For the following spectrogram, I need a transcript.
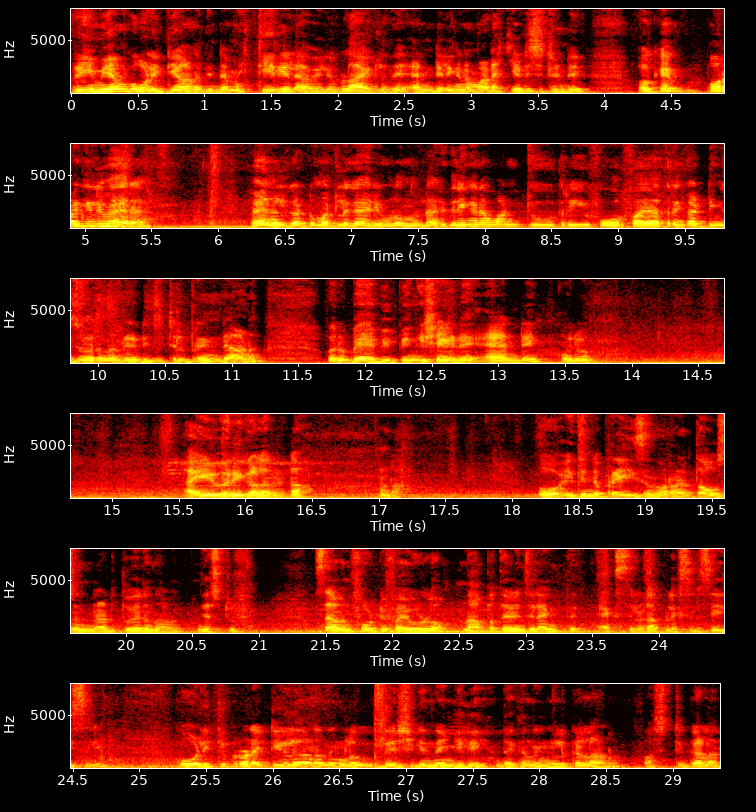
പ്രീമിയം ക്വാളിറ്റി ആണ്. ഇതിന്റെ മെറ്റീരിയൽ അവൈലബിൾ ആയിട്ടുള്ളത്. എന്റെ ഇങ്ങനെ മടക്കി അടിച്ചിട്ടുണ്ട്. ഓക്കെ പുറകിൽ വേറെ പാനൽ കട്ടും മറ്റുള്ള കാര്യങ്ങളൊന്നുമില്ല. ഇതിലിങ്ങനെ one two three four five അത്രയും കട്ടിങ്സ് വരുന്നുണ്ട്. ഡിജിറ്റൽ പ്രിന്റ് ആണ്. ഒരു ബേബി പിങ്ക് ഷെയ്ഡ് ആൻഡ് ഒരു ഐവറി കളർ കേട്ടോ കണ്ടോ? അപ്പോൾ ഇതിന്റെ പ്രൈസ് എന്ന് പറഞ്ഞാൽ തൗസൻഡിന് അടുത്ത് വരുന്നതാണ്. ജസ്റ്റ് സെവൻ ഫോർട്ടി ഫൈവ് ഉള്ളൂ നാൽപ്പത്തേഴ് inch length XL double XL സൈസിൽ ക്വാളിറ്റി പ്രൊഡക്റ്റുകളാണ് നിങ്ങൾ ഉദ്ദേശിക്കുന്നതെങ്കിൽ ഇതൊക്കെ നിങ്ങൾക്കുള്ളതാണ്. ഫസ്റ്റ് കളർ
